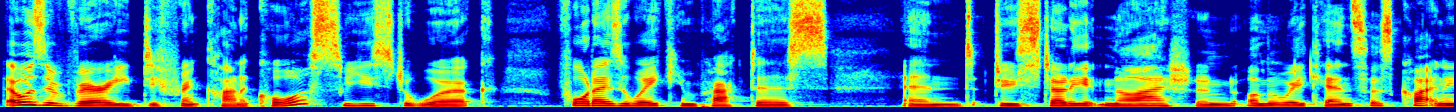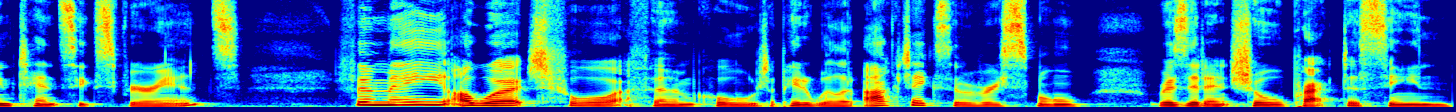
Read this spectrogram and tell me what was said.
that was a very different kind of course. We used to work four days a week in practice and do study at night and on the weekends. So it's quite an intense experience. For me, I worked for a firm called Peter Willett Architects, a very small residential practice in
